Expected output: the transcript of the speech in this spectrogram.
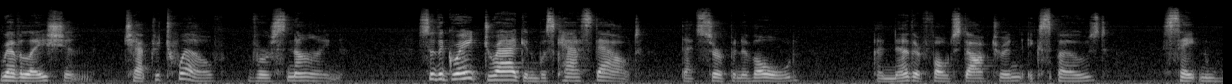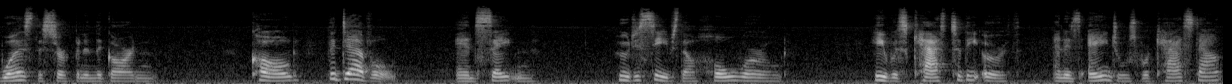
Revelation chapter 12, verse 9. So the great dragon was cast out, that serpent of old, another false doctrine exposed. Satan was the serpent in the garden, called the devil and Satan, who deceives the whole world. He was cast to the earth, and his angels were cast out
